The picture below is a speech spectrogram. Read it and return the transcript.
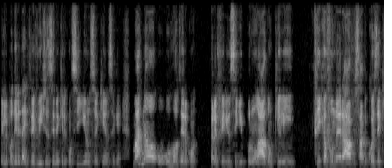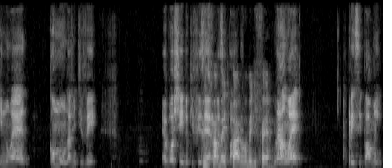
ele poderia dar entrevistas dizendo que ele conseguiu, não sei o que, não sei o que. Mas não, o, o roteiro preferiu seguir por um lado que ele fica vulnerável, sabe? Coisa que não é comum da gente ver. Eu gostei do que fizeram. Principalmente para o Homem de Ferro. Não, é. Principalmente.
